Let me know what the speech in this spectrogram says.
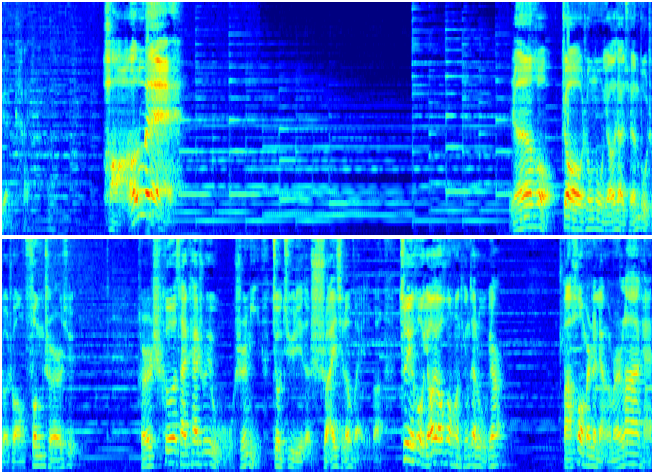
缘开。好嘞。然后赵冲动摇下全部车窗，风驰而去。可是车才开出去五十米，就剧烈的甩起了尾巴，最后摇摇晃晃停在路边，把后面的两个门拉开，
